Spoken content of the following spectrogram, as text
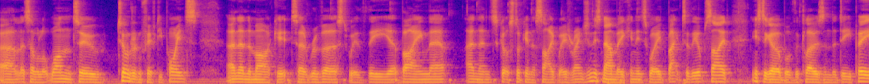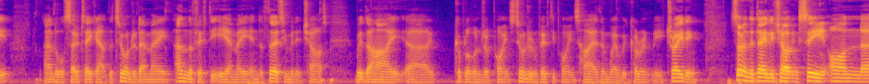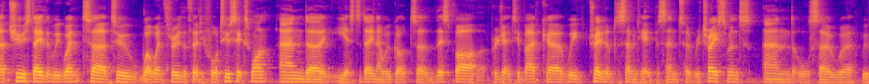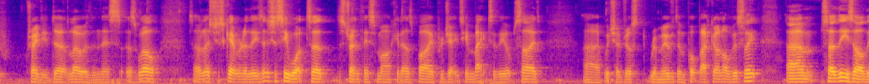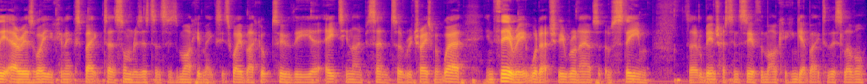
let's have a look. One, two, 250 points and then the market uh, reversed with the uh, buying there and then it's got stuck in the sideways range and is now making its way back to the upside. Needs to go above the close and the dp and also take out the 200 ma and the 50 ema in the 30 minute chart with the high uh, couple of hundred points, 250 points higher than where we're currently trading. So in the daily chart, you can see on uh, Tuesday that we went uh, to, well, went through the 34261 and uh, yesterday now we've got uh, this bar projected back. Uh, we traded up to 78% retracement and also uh, we've traded lower than this as well. So let's just get rid of these. Let's just see what the strength this market has by projecting back to the upside uh, which I've just removed and put back on, obviously. Um, so these are the areas where you can expect uh, some resistance as the market makes its way back up to the uh, 89% retracement, where in theory it would actually run out of steam. So it'll be interesting to see if the market can get back to this level.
